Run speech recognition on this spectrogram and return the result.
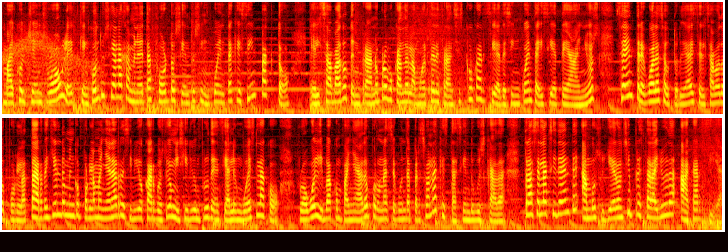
Michael James Rowlett, quien conducía la camioneta Ford 250 que se impactó el sábado temprano provocando la muerte de Francisco García de 57 años, se entregó a las autoridades el sábado por la tarde y el domingo por la mañana recibió cargos de homicidio imprudencial en West Laco. Rowell iba acompañado por una segunda persona que está siendo buscada. Tras el accidente, ambos huyeron sin prestar ayuda a García.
